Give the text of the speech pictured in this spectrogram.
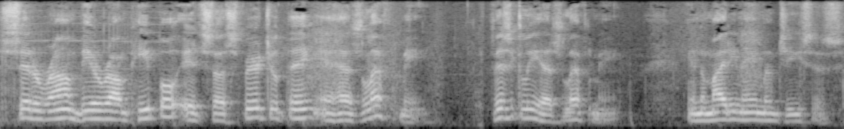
sit around, be around people. It's a spiritual thing. It has left me. Physically has left me. In the mighty name of Jesus.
